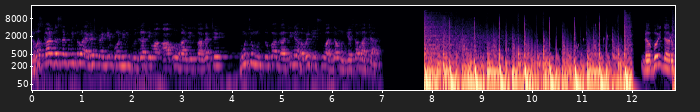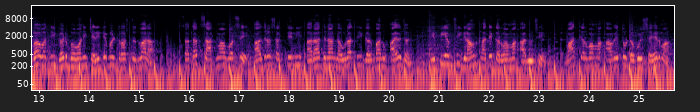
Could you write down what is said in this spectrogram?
નમસ્કાર દર્શક મિત્રો, એમએસ ટ્વેન્ટી ફોર ન્યૂઝ ગુજરાતીમાં આપનું હાર્દિક સ્વાગત છે. હું છું મુસ્તફા ગાંચીને હવે જોઈશું આજના મુખ્ય સમાચાર. ડભોઈ દર્ભાવતી ગઢ ભવાની ચેરિટેબલ ટ્રસ્ટ દ્વારા સતત સાતમા વર્ષે આદ્ર શક્તિની આરાધના નવરાત્રી ગરબાનું આયોજન એપીએમસી ગ્રાઉન્ડ ખાતે કરવામાં આવ્યું છે. વાત કરવામાં આવે તો ડભોઈ શહેરમાં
